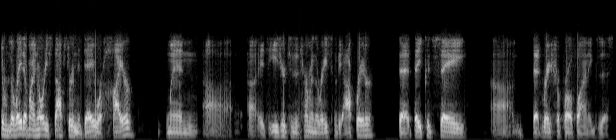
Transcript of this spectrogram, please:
the, the, rate of minority stops during the day were higher when uh, uh it's easier to determine the race of the operator, that they could say um, that racial profiling exists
